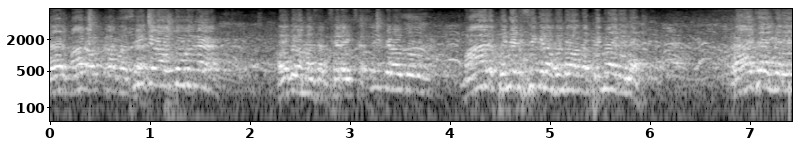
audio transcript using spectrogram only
சார் மாடு அவுக்கலாமா சீக்கிரம் அவுத்து விடுங்க. அவுக்கலாமா சார்? சரி சார். சீக்கிரம் அவுத்து விடுங்க. மாடு பின்னாடி சீக்கிரம் கொண்டு வாங்க பின்னாடியில ராஜாகிரி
